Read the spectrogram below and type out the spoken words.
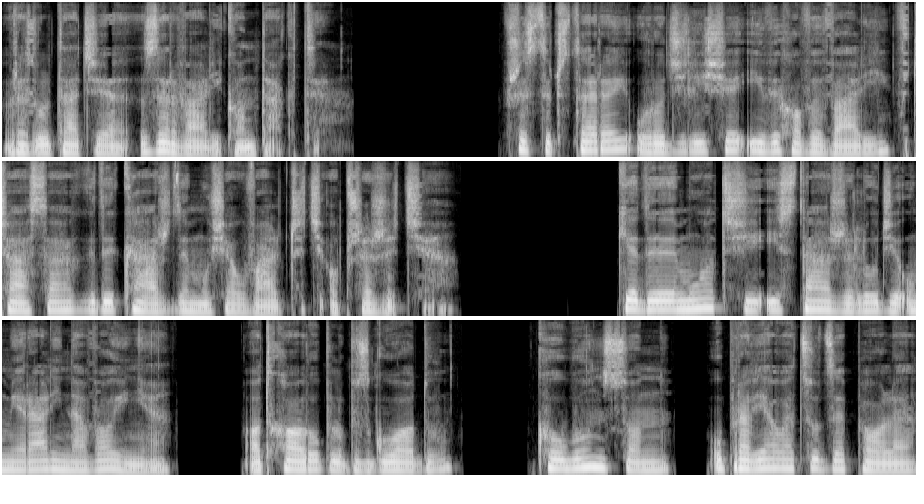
W rezultacie zerwali kontakty. Wszyscy czterej urodzili się i wychowywali w czasach, gdy każdy musiał walczyć o przeżycie. Kiedy młodsi i starzy ludzie umierali na wojnie, od chorób lub z głodu, Kubunsun uprawiała cudze pole,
